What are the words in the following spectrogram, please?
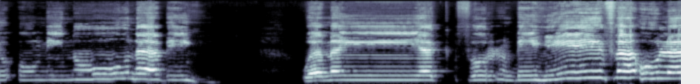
يؤمنون به. ومن يكفر به فأولئك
